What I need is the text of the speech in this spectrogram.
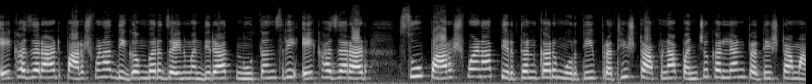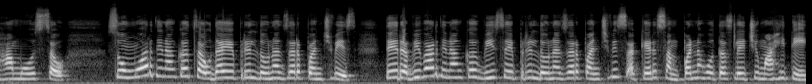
एक हजार आठ पार्श्वनाथ दिगंबर जैन मंदिरात नूतन श्री एक हजार आठ सुपार्श्वनाथ तीर्थंकर मूर्ती प्रतिष्ठापना पंचकल्याण प्रतिष्ठा महामहोत्सव. सोमवार दिनांक चौदा एप्रिल दोन हजार पंचवीस ते रविवार दिनांक वीस एप्रिल दोन हजार पंचवीस अखेर संपन्न होत असल्याची माहिती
